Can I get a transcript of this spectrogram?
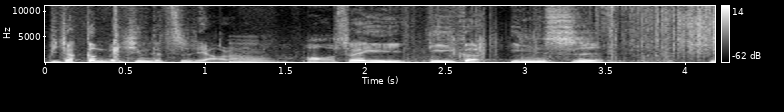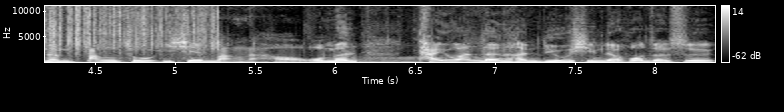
比较根本性的治疗了。嗯。哦，所以第一个饮食。能帮助一些忙了哈。我们台湾人很流行的，或者是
